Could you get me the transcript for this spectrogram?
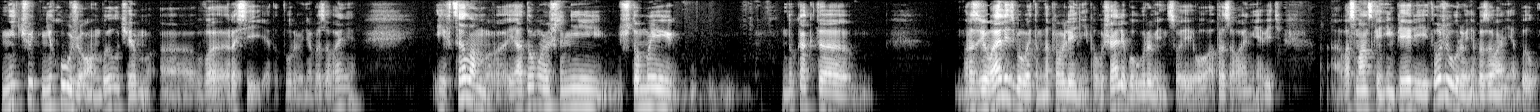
ничуть не хуже он был, чем э, в России этот уровень образования. И в целом, я думаю, что, не, что мы ну, как-то развивались бы в этом направлении, повышали бы уровень своего образования. Ведь в Османской империи тоже уровень образования был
